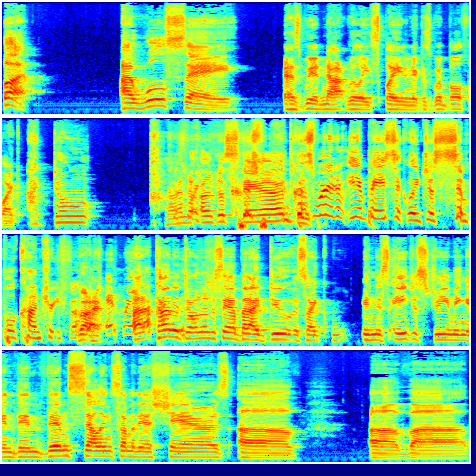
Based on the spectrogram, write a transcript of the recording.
But I will say, as we're not really explaining it, because we're both like, I don't kind of understand. Because we're basically just simple country folk. Right. I kind of don't understand, but I do. It's like in this age of streaming, and then them selling some of their shares of of uh,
